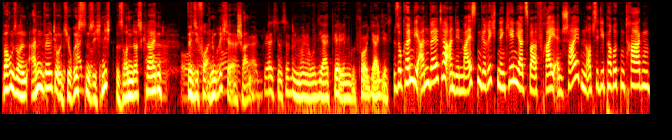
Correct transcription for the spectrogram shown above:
Warum sollen Anwälte und Juristen sich nicht besonders kleiden, wenn sie vor einem Richter erscheinen. So können die Anwälte an den meisten Gerichten in Kenia zwar frei entscheiden, ob sie die Perücken tragen,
